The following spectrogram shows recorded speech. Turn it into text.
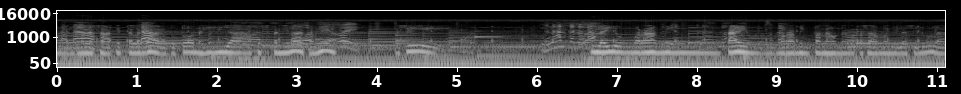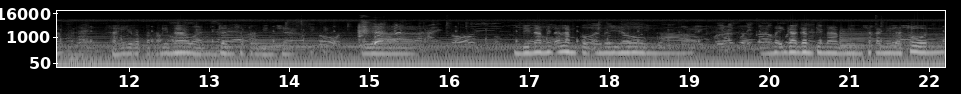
malasakit talaga. totoo nahihiya ako sa kanila kami kasi sila yung maraming time maraming panahon na nakasama nila si Lula sa hirap at ginawa dyan sa probinsya. Kaya hindi namin alam kung ano yung uh, maigaganti namin sa kanila son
